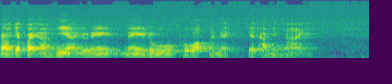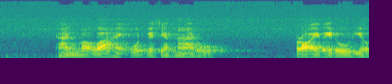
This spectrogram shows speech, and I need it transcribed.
เราจะไปเอาเหี้ยอยู่ในในรูปลวกนั่นเนี่ยจะทำยังไง ท่านบอกว่าให้อุดไปเสียห้ารู ปล่อยไปรูเดียว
